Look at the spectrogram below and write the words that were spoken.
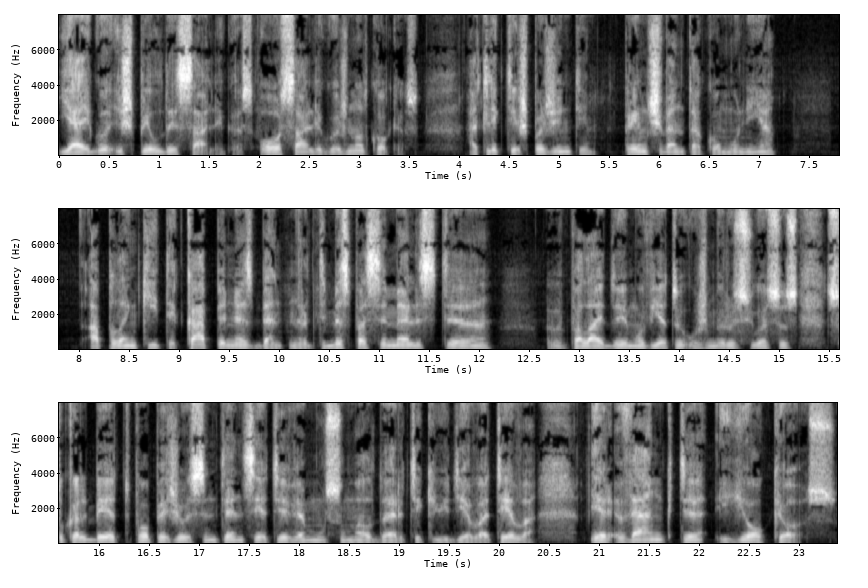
Jeigu išpildai sąlygas, o sąlygos žinot kokios - atlikti išpažinti, priimti šventą komuniją, aplankyti kapines, bent mirtimis pasimelsti, palaidojimo vietų užmirusiuosius, sukalbėti popiežiaus intenciją tėvė mūsų maldą ir tikiu į Dievą tėvą ir vengti jokios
